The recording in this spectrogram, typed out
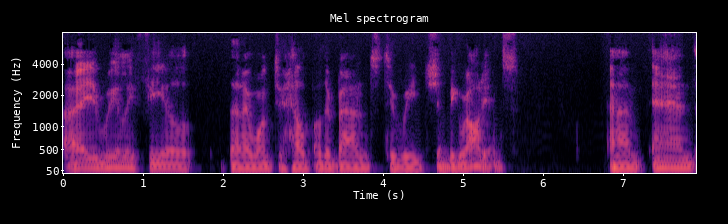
I really feel that I want to help other bands to reach a bigger audience. Um, and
